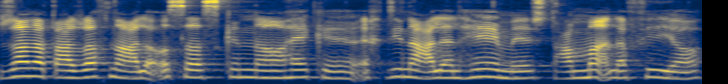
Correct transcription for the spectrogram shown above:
رجعنا تعرفنا على قصص كنا هيك أخدينا على الهامش تعمقنا فيها.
